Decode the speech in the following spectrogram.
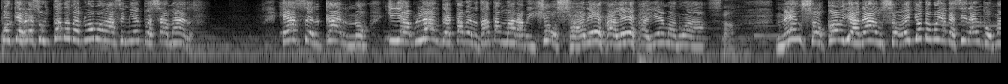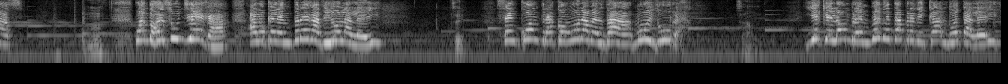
Porque el resultado del nuevo nacimiento es amar. Es acercarnos y hablar de esta verdad tan maravillosa. Aleja, aleja y Emanuel. Nenso, Coya, Nanso. Eh, yo te voy a decir algo más. Cuando Jesús llega a lo que le entrega Dios la ley, se encuentra con una verdad muy dura. Y es que el hombre, en vez de estar predicando esta ley,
